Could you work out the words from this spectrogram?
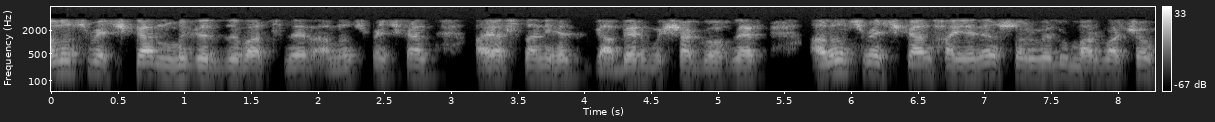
անոնց մեջ կան մգրդվածներ անոնց մեջ կան հայաստանի հետ գաբեր մշակողներ անոնց մեջ կան հայերեն սորվելու մարմաչով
